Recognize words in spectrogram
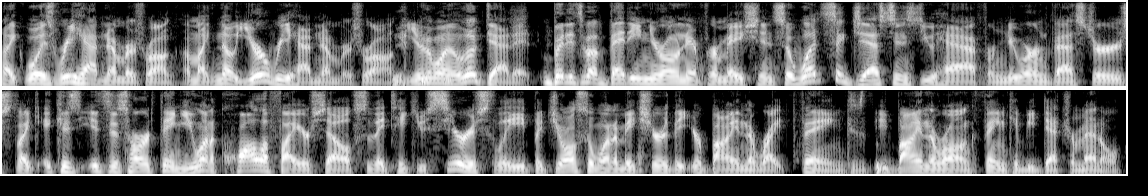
like, well, his rehab number's wrong. I'm like, no, your rehab number's wrong. You're the one who looked at it. But it's about vetting your own information. So, what suggestions do you have for newer investors? Like, because it's this hard thing. You want to qualify yourself so they take you seriously, but you also want to make sure that you're buying the right thing because buying the wrong thing can be detrimental.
